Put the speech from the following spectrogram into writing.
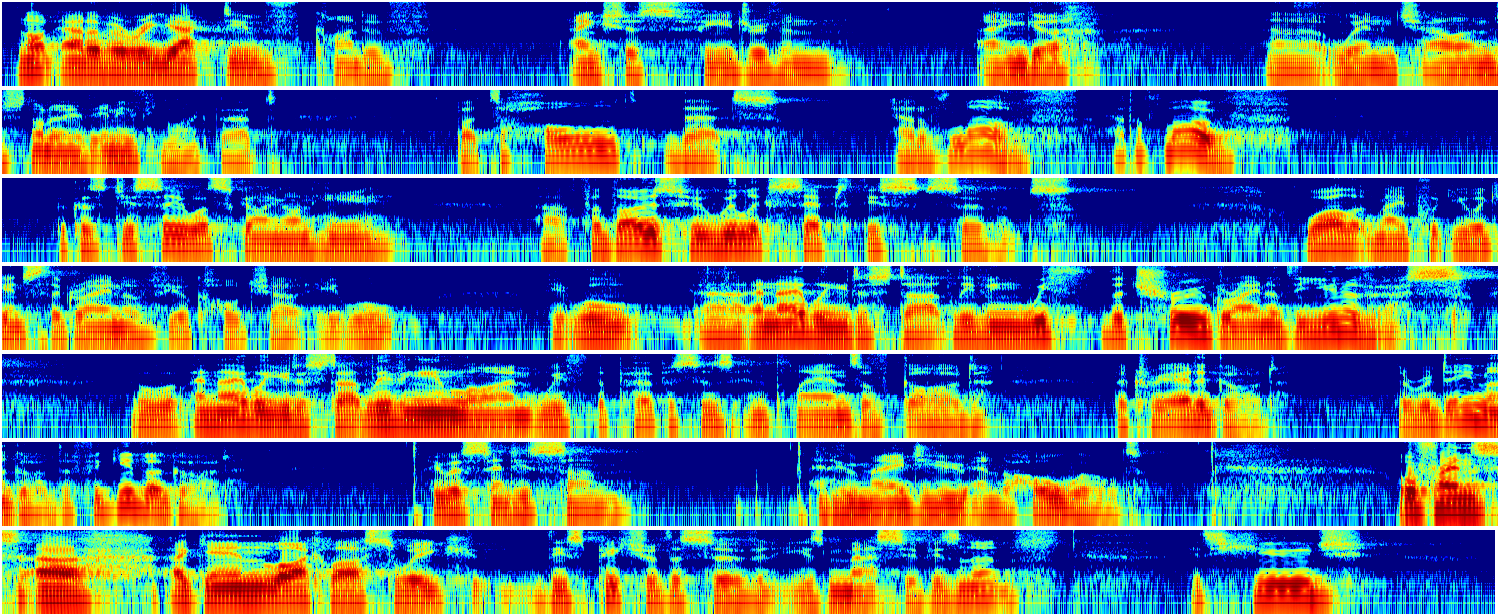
not out of a reactive kind of anxious, fear driven anger uh, when challenged, not anything like that, but to hold that out of love, out of love. Because do you see what's going on here? Uh, for those who will accept this servant, while it may put you against the grain of your culture, it will, it will uh, enable you to start living with the true grain of the universe. It will enable you to start living in line with the purposes and plans of God, the Creator God, the Redeemer God, the Forgiver God, who has sent His Son and who made you and the whole world. Well, friends, uh, again, like last week, this picture of the servant is massive, isn't it? It's huge.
